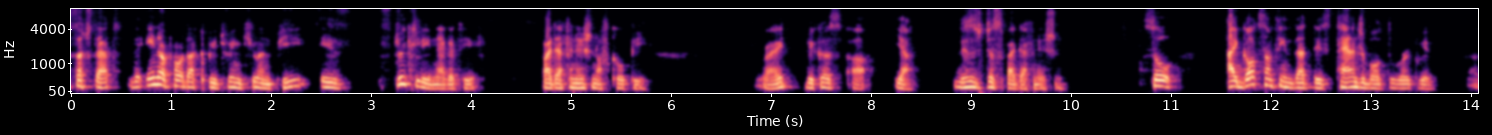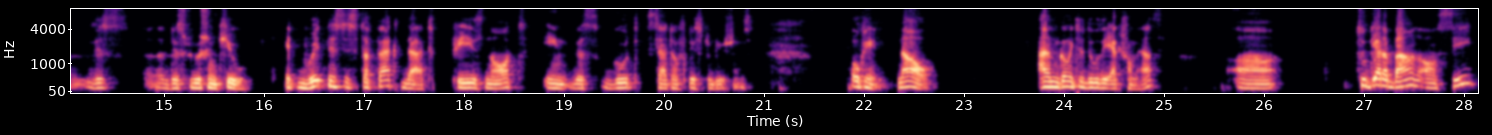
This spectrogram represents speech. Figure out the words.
such that the inner product between Q and P is strictly negative by definition of co-P, right? Because uh, yeah, this is just by definition. So I got something that is tangible to work with, uh, this uh, distribution Q it witnesses the fact that P is not in this good set of distributions. Okay, now I'm going to do the actual math. Uh, to get a bound on C,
